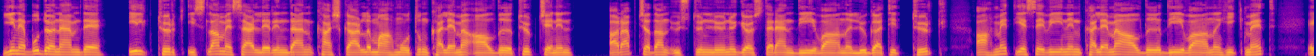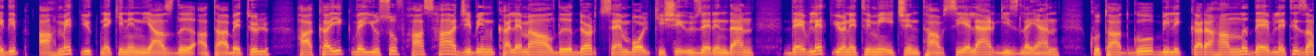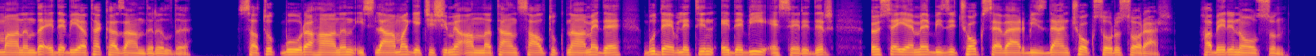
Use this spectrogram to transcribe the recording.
Yine bu dönemde ilk Türk İslam eserlerinden Kaşgarlı Mahmut'un kaleme aldığı Türkçenin Arapçadan üstünlüğünü gösteren divanı Lügatit Türk, Ahmet Yesevi'nin kaleme aldığı divanı Hikmet, Edip Ahmet Yükneki'nin yazdığı Atabetül, Hakayık ve Yusuf Has Hacib'in kaleme aldığı dört sembol kişi üzerinden devlet yönetimi için tavsiyeler gizleyen Kutadgu Bilikkarahanlı Devleti zamanında edebiyata kazandırıldı. Satuk Buğra Han'ın İslam'a geçişimi anlatan Saltukname de bu devletin edebi eseridir. ÖSYM bizi çok sever bizden çok soru sorar. Haberin olsun.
